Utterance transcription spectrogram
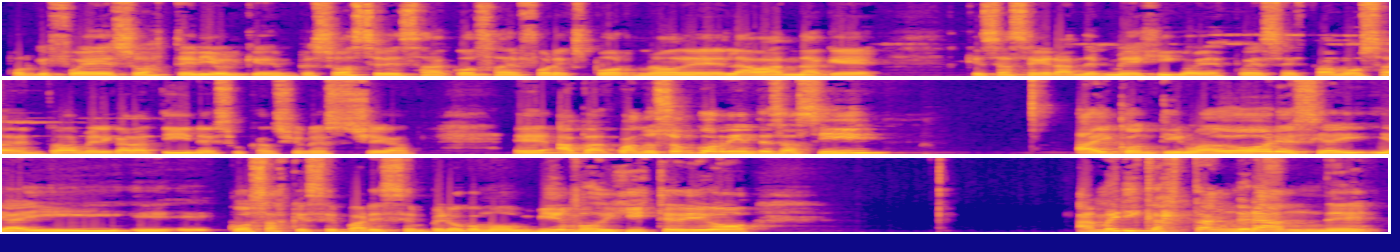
porque fue Soda Stereo el que empezó a hacer esa cosa de Forexport, ¿no? De la banda que, se hace grande en México y después es famosa en toda América Latina y sus canciones llegan. Eh, cuando son corrientes así, hay continuadores y hay, y hay cosas que se parecen, pero como bien vos dijiste, Diego, América es tan grande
